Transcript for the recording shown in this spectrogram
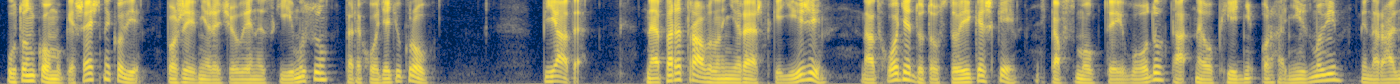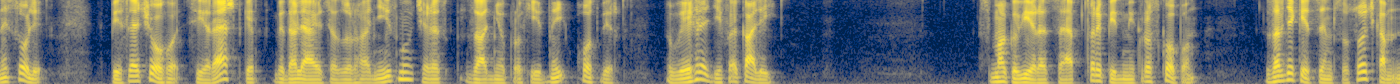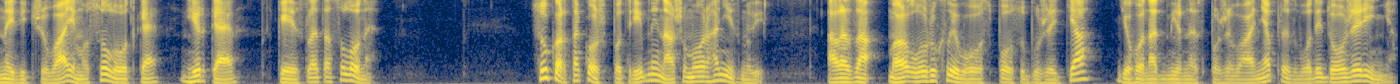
У тонкому кишечникові поживні речовини з хімусу переходять у кров. П'яте. Неперетравлені рештки їжі надходять до товстої кишки, яка всмоктує воду та необхідні організмові мінеральні солі. Після чого ці рештки видаляються з організму через задньопрохідний отвір у вигляді фекалій смакові рецептори під мікроскопом. Завдяки цим сосочкам ми відчуваємо солодке, гірке, кисле та солоне. Цукор також потрібний нашому організмові, але за малорухливого способу життя його надмірне споживання призводить до ожиріння.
